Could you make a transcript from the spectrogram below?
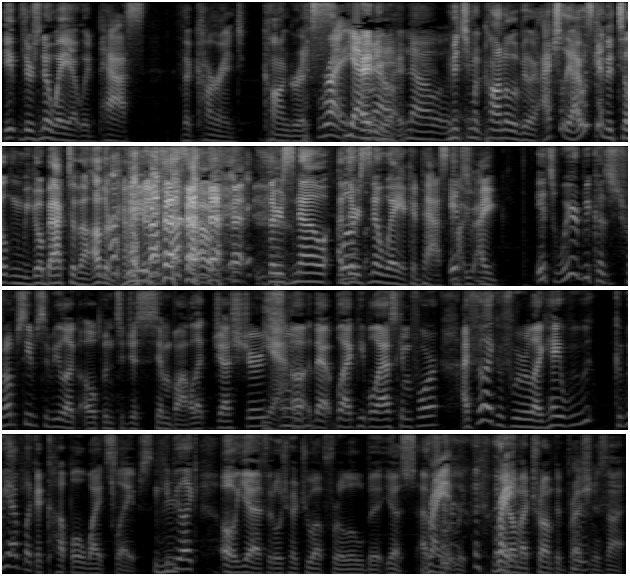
It, there's no way it would pass the current Congress. Right. Yeah, Anyway, no, no. Mitch McConnell would be like, actually, I was kind of tilting. We go back to the other kind. so there's no, Well, there's no way it could pass. it's- I, it's weird because Trump seems to be like open to just symbolic gestures Yeah. uh, that black people ask him for. I feel like if we were like, "Hey, we, we- could we have like a couple white slaves?" He'd be like, "Oh yeah, if it'll shut you up for a little bit, yes, Mm-hmm. Right. absolutely." I Right. know my Trump impression is not.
